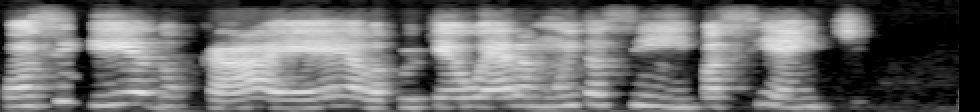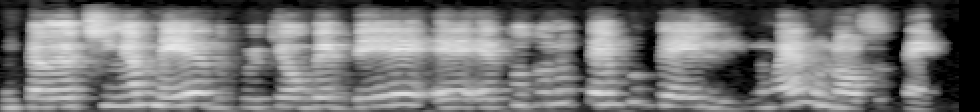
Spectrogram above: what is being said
conseguir educar ela, porque eu era muito, assim, impaciente. Então eu tinha medo, porque o bebê é, é tudo no tempo dele, não é no nosso tempo.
